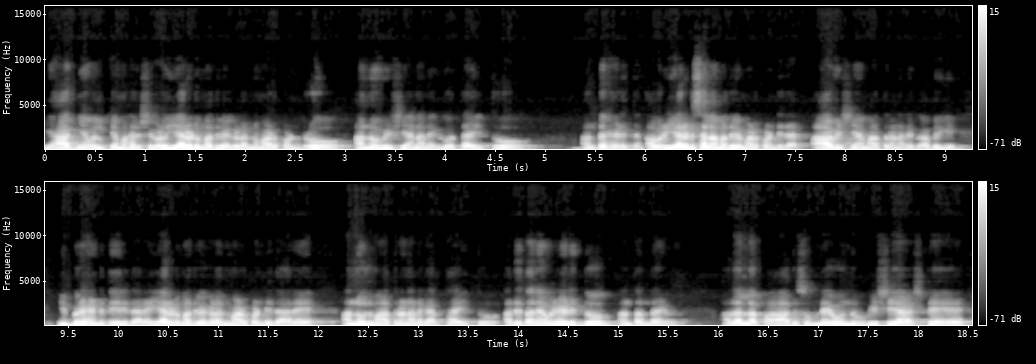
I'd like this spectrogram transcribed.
ಯಾಜ್ಞವಲ್ಕ್ಯ ಮಹರ್ಷಿಗಳು ಎರಡು ಮದುವೆಗಳನ್ನು ಮಾಡಿಕೊಂಡ್ರು ಅನ್ನೋ ವಿಷಯ ನನಗೆ ಗೊತ್ತಾಯಿತು ಅಂತ ಹೇಳಿದ್ದೆ. ಅವರು ಎರಡು ಸಲ ಮದುವೆ ಮಾಡ್ಕೊಂಡಿದ್ದಾರೆ. ಆ ವಿಷಯ ಮಾತ್ರ ನನಗೆ ಒಬ್ಬರಿಗೆ ಇಬ್ಬರು ಹೆಂಡತಿಯರಿದ್ದಾರೆ, ಎರಡು ಮದುವೆಗಳನ್ನು ಮಾಡ್ಕೊಂಡಿದ್ದಾರೆ ಅನ್ನೋದು ಮಾತ್ರ ನನಗೆ ಅರ್ಥ ಆಯಿತು. ಅದೇ ತಾನೇ ಅವ್ರು ಹೇಳಿದ್ದು ಅಂತಂದ ಇವಳು ಅದಲ್ಲಪ್ಪ, ಅದು ಸುಮ್ಮನೆ ಒಂದು ವಿಷಯ ಅಷ್ಟೇ.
